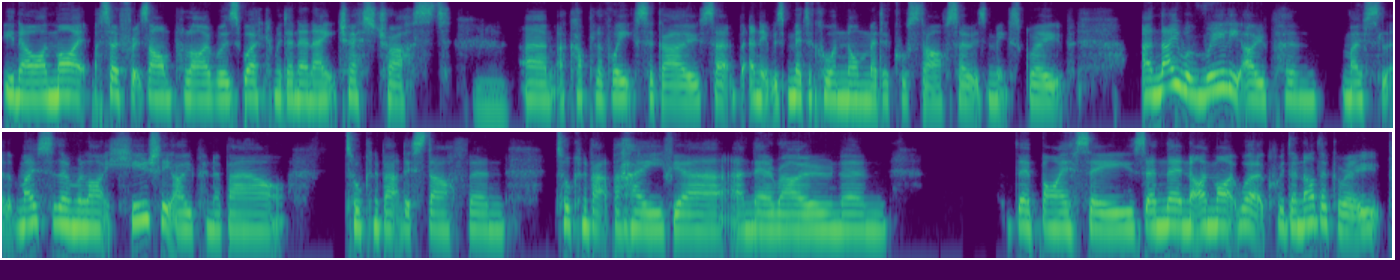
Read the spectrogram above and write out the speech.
you know, I might. So, for example, I was working with an NHS trust mm. um, a couple of weeks ago. So, and it was medical and non-medical staff, so it was mixed group and they were really open most most of them were like hugely open about talking about this stuff and talking about behavior and their own and their biases and then i might work with another group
